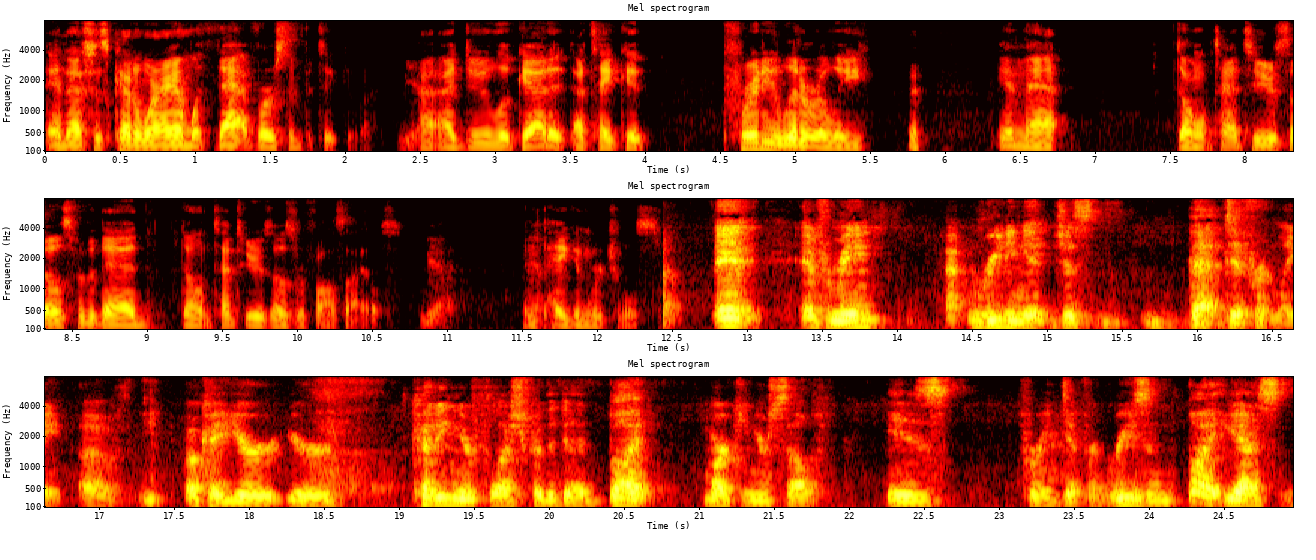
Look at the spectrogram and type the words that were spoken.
and that's just kind of where I am with that verse in particular. Yeah. I, I do look at it. I take it pretty literally, in that don't tattoo yourselves for the dead. Don't tattoo yourselves for false idols. Yeah. And Yeah. pagan rituals. and and for me uh, reading it just that differently of okay you're you're cutting your flesh for the dead but marking yourself is for a different reason but yes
